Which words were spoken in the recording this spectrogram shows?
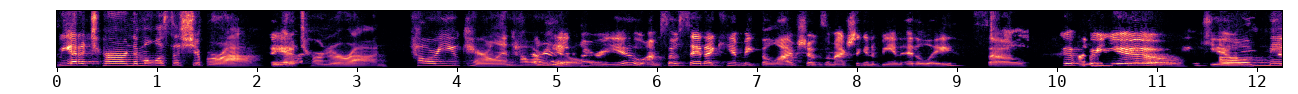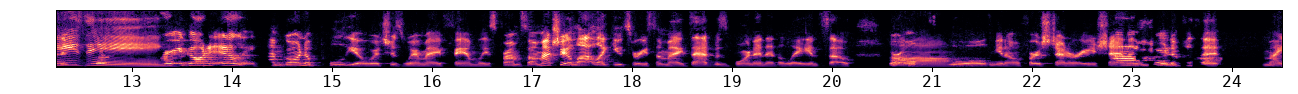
we got to turn the Melissa ship around. We Yeah. got to turn it around. How are you, Carolyn? How are Good. you? How are you? I'm so sad I can't make the live show because I'm actually going to be in Italy. So good for you. thank you. Oh, amazing! Where are you going to Italy? I'm going to Puglia, which is where my family's from. So I'm actually a lot like you, Teresa. My dad was born in Italy, and so we're Aw. old school, you know, first generation. And I'm going to visit my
